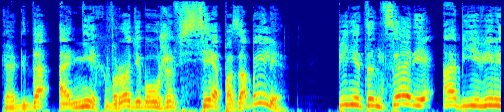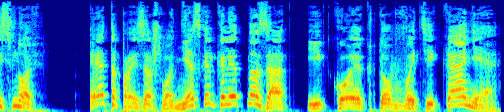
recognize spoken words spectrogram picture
Когда о них вроде бы уже все позабыли, пенитенциарии объявились вновь. Это произошло несколько лет назад, и кое-кто в Ватикане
